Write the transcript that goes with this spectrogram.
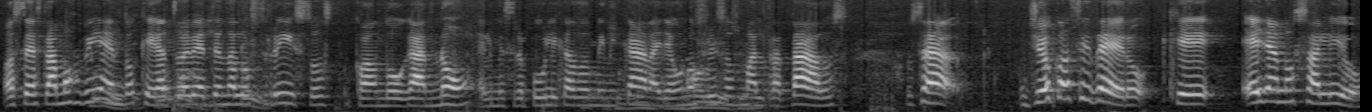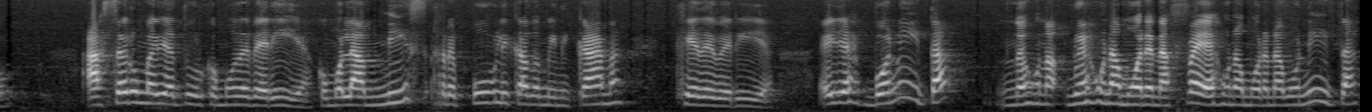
O sea, estamos viendo que ella todavía tiene los rizos cuando ganó el Miss República Dominicana, ya unos rizos maltratados. O sea, yo considero que ella no salió a hacer un media tour como debería, como la Miss República Dominicana que debería. Ella es bonita, no es una, no es una morena fea, es una morena bonita,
